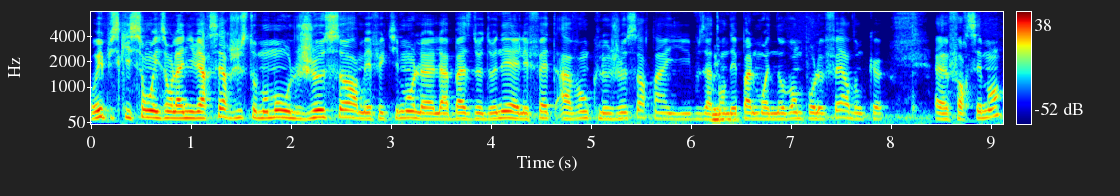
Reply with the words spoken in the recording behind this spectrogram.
Oui, puisqu'ils sont, ils ont l'anniversaire juste au moment où le jeu sort, mais effectivement la, base de données, elle est faite avant que le jeu sorte. Hein. Ils vous attendez pas le mois de novembre pour le faire, donc euh, euh, forcément.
